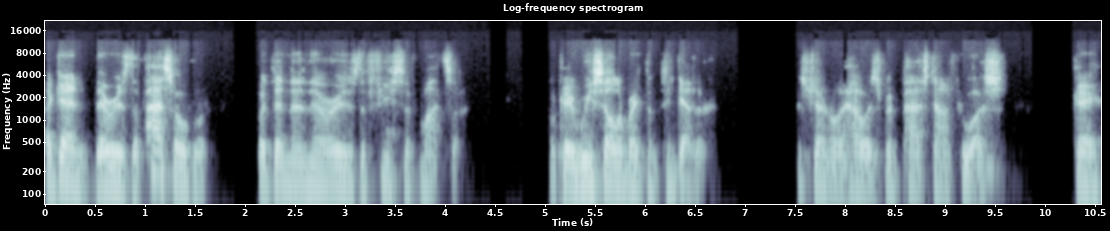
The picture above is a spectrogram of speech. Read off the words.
again, there is the Passover, but then, then there is the Feast of Matzah. Okay, we celebrate them together. It's generally how it's been passed down to us. Okay,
